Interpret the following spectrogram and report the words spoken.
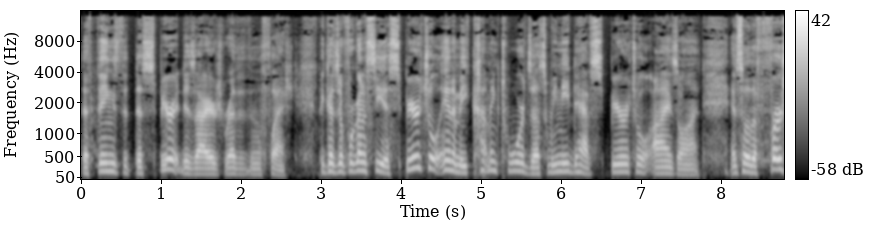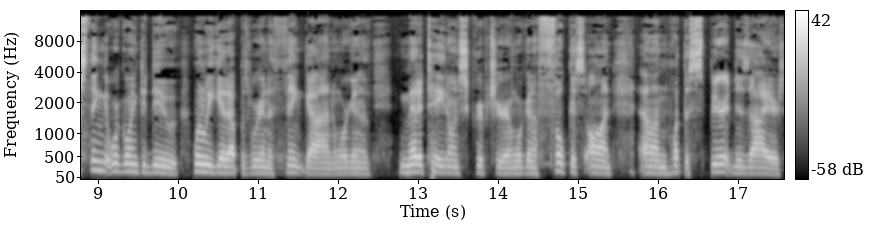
the things that the spirit desires rather than the flesh. Because if we're going to see a spiritual enemy coming towards us, we need to have spiritual eyes on. And so the first thing that we're going to do when we get up is we're going to thank God and we're going to meditate on scripture and we're going to focus on on what the spirit desires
